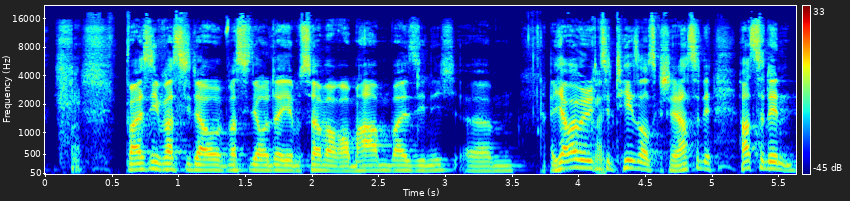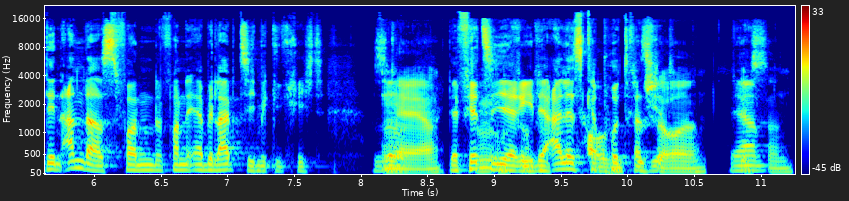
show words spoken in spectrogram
weiß nicht, was sie da, was sie da unter ihrem Serverraum haben, weiß ich nicht. Ähm, ich habe aber die CTs ausgestellt. Hast du den, hast du den, den Anders von, von RB Leipzig mitgekriegt? So, ja, ja. der 14-Jährige, der alles kaputt rasiert. Ja. Gestern.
